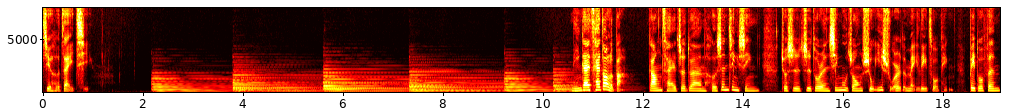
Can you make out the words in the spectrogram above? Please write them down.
结合在一起，你应该猜到了吧？刚才这段和声进行，就是制作人心目中数一数二的美丽作品——贝多芬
